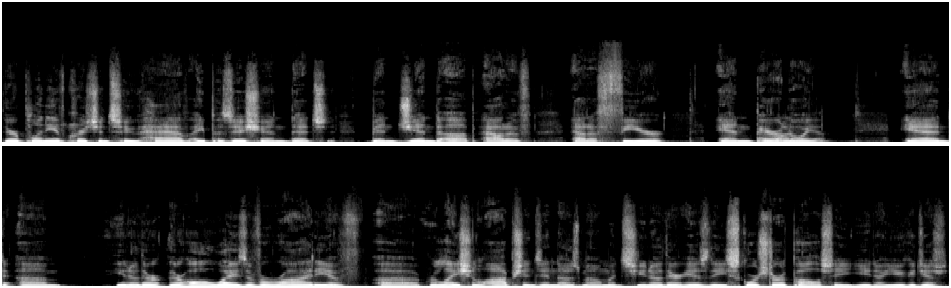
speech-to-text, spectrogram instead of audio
There are plenty of Christians who have a position that's been ginned up out of out of fear and paranoia, right. and um, you know there there are always a variety of uh, relational options in those moments. You know, there is the scorched earth policy. You know, you could just,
